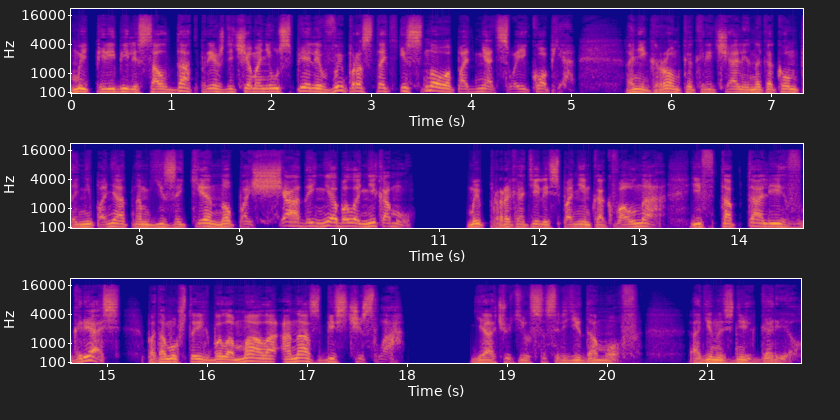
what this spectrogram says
Мы перебили солдат, прежде чем они успели выпростать и снова поднять свои копья. Они громко кричали на каком-то непонятном языке, но пощады не было никому. Мы прокатились по ним, как волна, и втоптали их в грязь, потому что их было мало, а нас без числа. Я очутился среди домов. Один из них горел.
